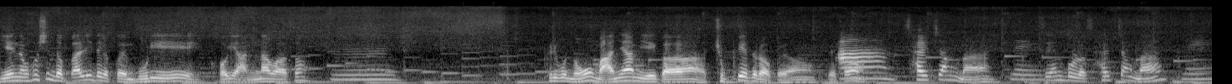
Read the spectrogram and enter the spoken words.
얘는 훨씬 더 빨리 될 거예요. 물이 거의 안 나와서 음. 그리고 너무 많이 하면 얘가 죽되더라고요. 그래서 아, 살짝만 네. 센 불로 살짝만 네.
